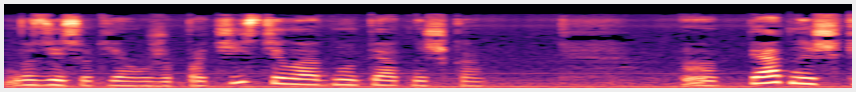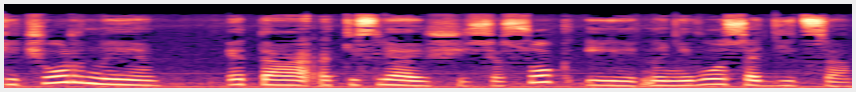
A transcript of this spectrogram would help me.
Вот здесь вот я уже прочистила одно пятнышко. А, пятнышки черные – это окисляющийся сок, и на него садится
